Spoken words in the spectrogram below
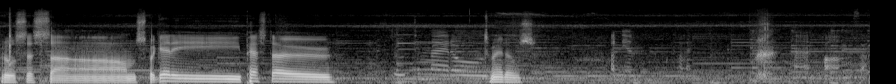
but also some spaghetti, pesto, tomatoes, tomatoes. onion, garlic, and parmesan.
